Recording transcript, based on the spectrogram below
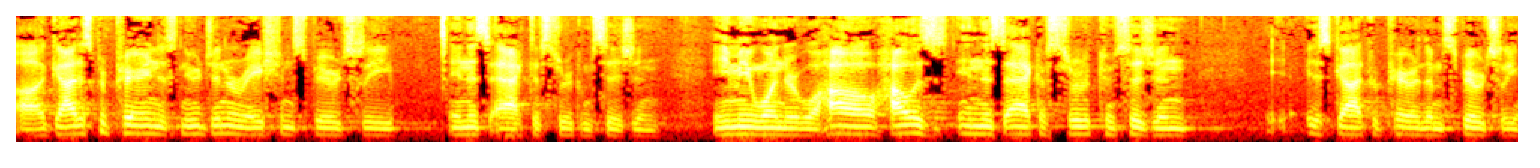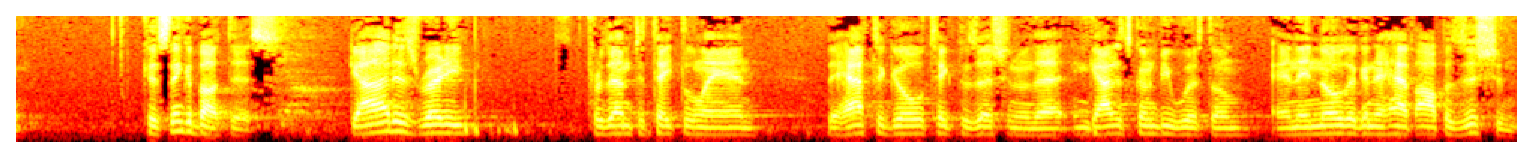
uh, God is preparing this new generation spiritually in this act of circumcision. And you may wonder, well, how, how is in this act of circumcision is God preparing them spiritually? Because think about this God is ready for them to take the land. They have to go take possession of that, and God is going to be with them, and they know they're going to have opposition.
